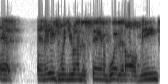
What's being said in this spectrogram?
at an age when you understand what it all means,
